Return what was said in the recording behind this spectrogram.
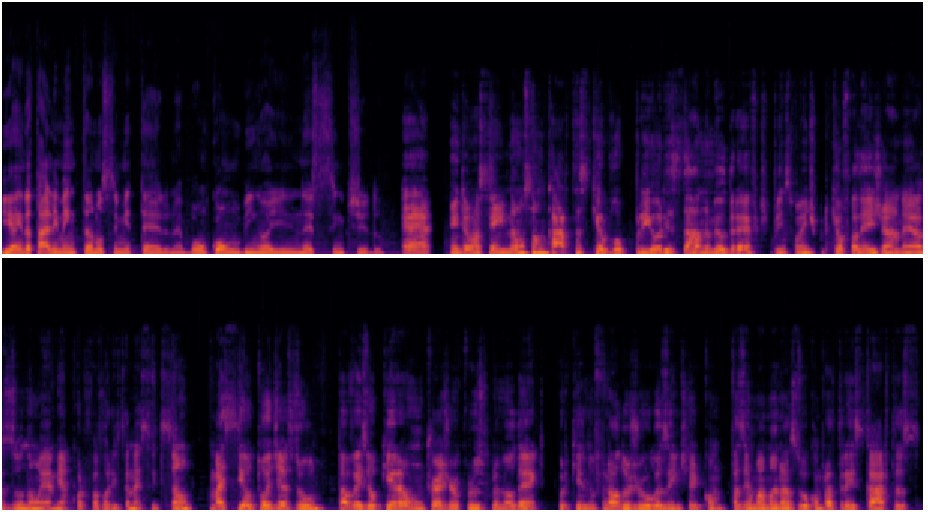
e ainda tá alimentando o cemitério, né? Bom combinho aí nesse sentido. É, então assim, não são cartas que eu vou priorizar no meu draft, principalmente porque eu falei já, né? Azul não é a minha cor favorita nessa edição. Mas se eu tô de azul, talvez eu queira um Treasure Cruise pro meu deck, porque no final do jogo a gente fazer uma mana azul, comprar três cartas,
